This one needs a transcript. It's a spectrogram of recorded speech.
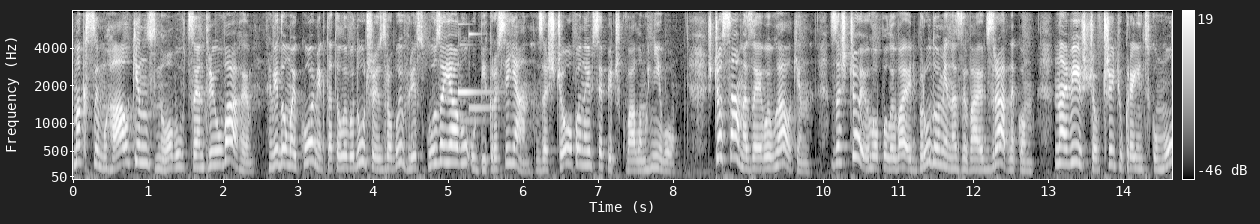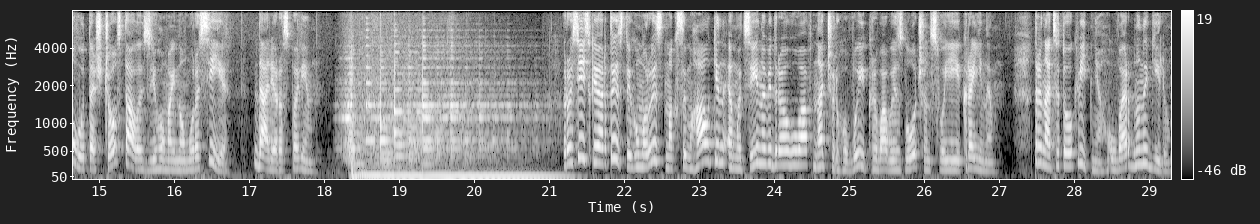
Максим Галкін знову в центрі уваги. Відомий комік та телеведучий зробив різку заяву у бік росіян, за що опинився під шквалом гніву. Що саме заявив Галкін? За що його поливають брудом і називають зрадником? Навіщо вчить українську мову та що сталося з його майном у Росії? Далі розповім. Російський артист і гуморист Максим Галкін емоційно відреагував на черговий кривавий злочин своєї країни. 13 квітня, у вербну неділю,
